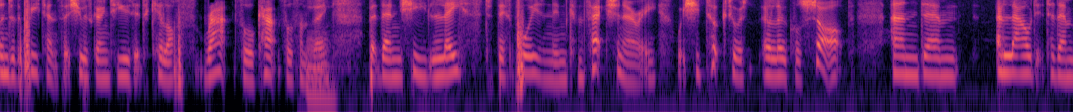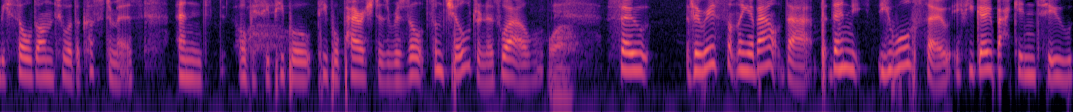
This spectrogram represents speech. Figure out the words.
under the pretense that she was going to use it to kill off rats or cats or something. But then she laced this poison in confectionery, which she took to a, a local shop and um, allowed it to then be sold on to other customers. And obviously, people people perished as a result. Some children as well. Wow. So there is something about that. But then you also, if you go back into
